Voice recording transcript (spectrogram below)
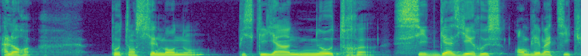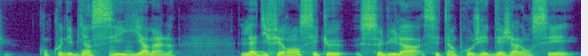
Alors, potentiellement non, puisqu'il y a un autre site gazier russe emblématique qu'on connaît bien, c'est Mhm. Yamal. La différence, c'est que celui-là, c'est un projet déjà lancé,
